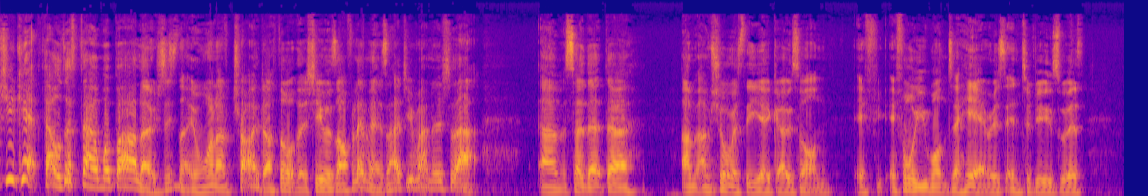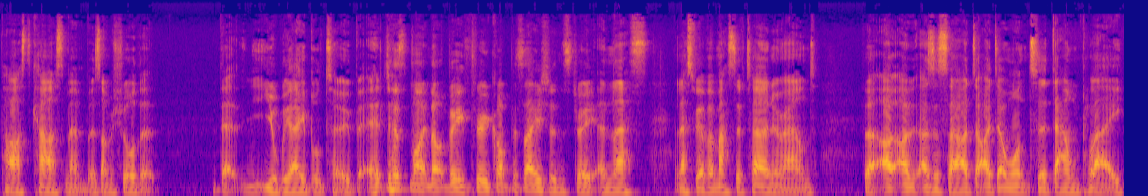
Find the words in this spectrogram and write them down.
do you get Thelma Thelma Barlow? She's not even one I've tried. I thought that she was off limits. How do you manage that? Um, so that there, I'm, I'm sure as the year goes on, if if all you want to hear is interviews with past cast members, I'm sure that that you'll be able to, but it just might not be through Conversation Street unless unless we have a massive turnaround. But I, I, as I say, I, d- I don't want to downplay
